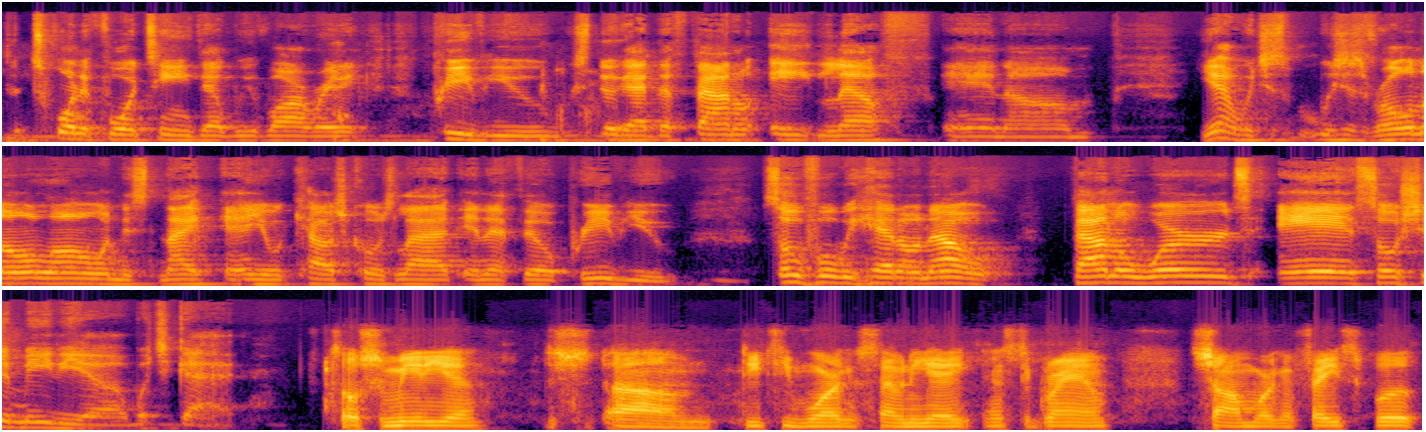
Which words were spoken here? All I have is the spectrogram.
the 2014 that we've already previewed. Still got the final eight left and um, yeah, we just we just rolling on along on this ninth annual Couch Coach Live NFL preview. So before we head on out, final words and social media. What you got? Social media, um, DT Morgan seventy eight Instagram, Sean Morgan Facebook.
